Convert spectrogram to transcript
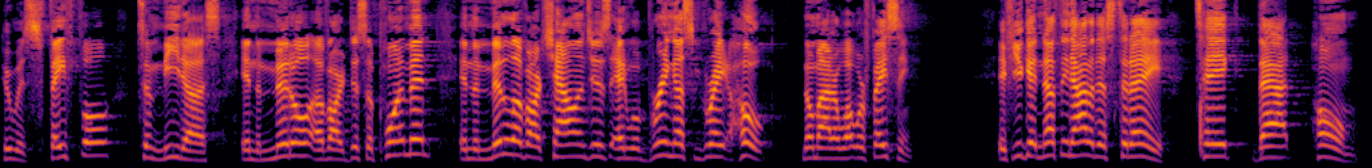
who is faithful to meet us in the middle of our disappointment, in the middle of our challenges, and will bring us great hope no matter what we're facing. If you get nothing out of this today, take that home.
